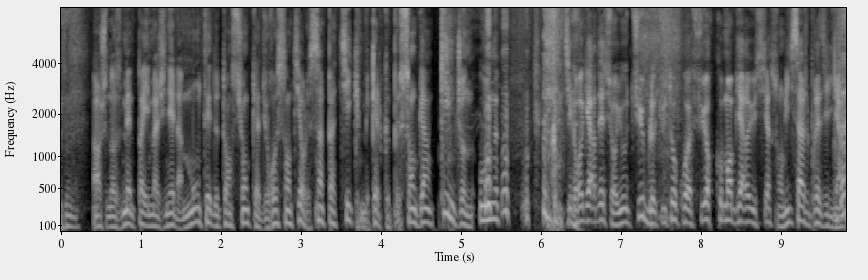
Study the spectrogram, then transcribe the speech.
Alors, je n'ose même pas imaginer la montée de tension qu'a dû ressentir le sympathique mais quelque peu sanguin Kim Jong-un quand il regardait sur YouTube le tuto coiffure comment bien réussir son lissage brésilien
